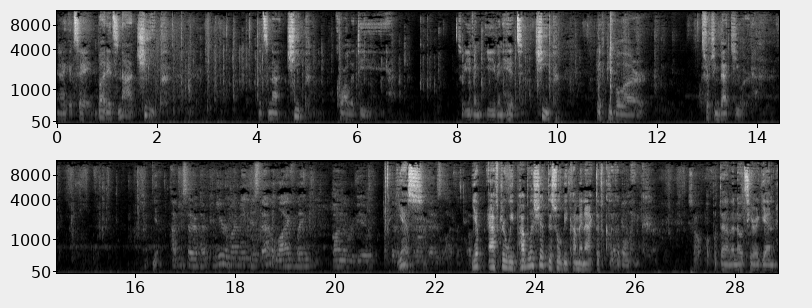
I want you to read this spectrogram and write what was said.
And I could say, but it's not cheap. It's not cheap quality. So even even hit cheap if people are searching that keyword. I'm just, uh, can you remind me, is that a live link on the review? Yes. That is a live link. Okay. Yep, after we publish it, this will become an active clickable Okay. link. So I'll put that on the notes here again.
